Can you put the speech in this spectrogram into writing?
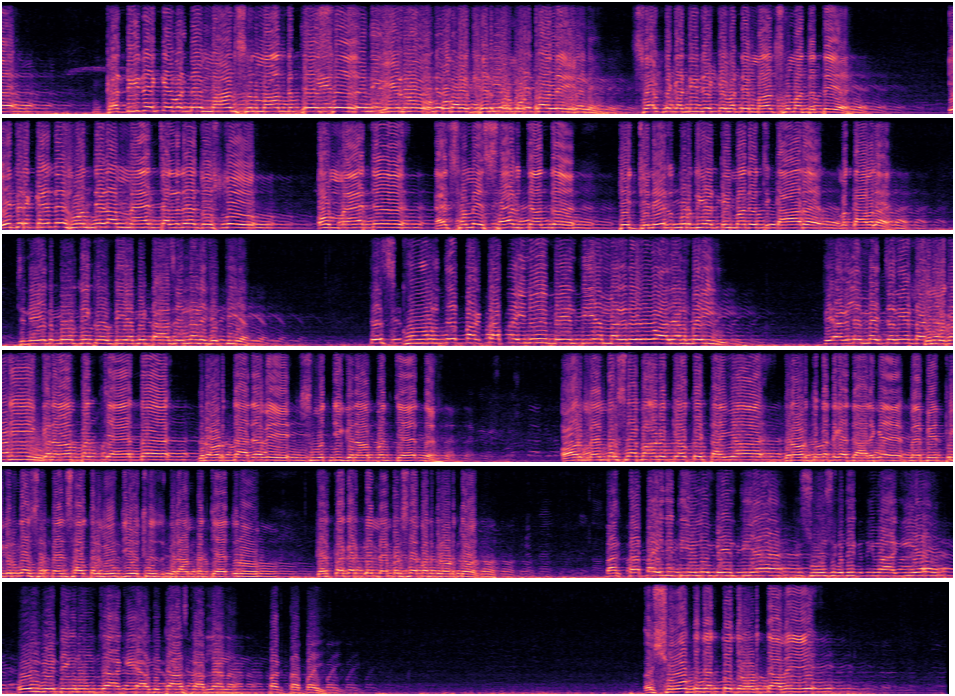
ਗੱਡੀ ਦੇ ਕੇ ਵੱਡੇ ਮਾਨ ਸਨਮਾਨ ਦਿੱਤੇ ਇਸ ਵੀਰ ਨੂੰ ਉਹ ਕੇ ਖੇਡ ਪ੍ਰਮੋਟਰਾਂ ਨੇ। ਸਵਿਫਟ ਗੱਡੀ ਦੇ ਕੇ ਵੱਡੇ ਮਾਨ ਸਨਮਾਨ ਦਿੱਤੇ ਐ ਇਧਰ ਕਹਿੰਦੇ ਹੁਣ ਜਿਹੜਾ ਮੈਚ ਚੱਲ ਰਿਹਾ ਦੋਸਤੋ ਉਹ ਮੈਚ ਇਸ ਸਮੇਂ ਸਾਹਿਬ ਚੰਦ ਤੇ ਜਨੇਤਪੁਰ ਦੀਆਂ ਟੀਮਾਂ ਦੇ ਵਿਚਕਾਰ ਮੁਕਾਬਲਾ ਹੈ। ਜਨੇਤਪੁਰ ਦੀ ਕਬੱਡੀ ਆ ਵੀ ਟਾਸ ਇਹਨਾਂ ਨੇ ਜਿੱਤੀ ਆ। ਤੇ ਸਕੂਲ ਤੇ ਭਗਤਾ ਭਾਈ ਨੂੰ ਵੀ ਬੇਨਤੀ ਹੈ ਮਗਰੇ ਉਹ ਆ ਜਾਣ ਬਈ। ਤੇ ਅਗਲੇ ਮੈਚਾਂ ਦੀਆਂ ਟਾਈਆਂ ਸਮੁੱਚੀ ਗ੍ਰਾਮ ਪੰਚਾਇਤ ਗਰਾਊਂਡ ਤੇ ਆ ਜਾਵੇ ਸਮੁੱਚੀ ਗ੍ਰਾਮ ਪੰਚਾਇਤ। ਔਰ ਮੈਂਬਰ ਸਾਹਿਬਾਨ ਕਿਉਂਕਿ ਟਾਈਆਂ ਗਰਾਊਂਡ ਤੋਂ ਕੱਢੀਆਂ ਜਾ ਰਹੀਆਂ ਮੈਂ ਬੇਨਤੀ ਕਰੂੰਗਾ ਸਰਪੰਚ ਸਾਹਿਬ ਕੁਲਵੀਰ ਜੀ ਉੱਥੇ ਗ੍ਰਾਮ ਪੰਚਾਇਤ ਨੂੰ ਕਿਰਪਾ ਕਰਕੇ ਮੈਂਬਰ ਸਾਹਿਬਾਨ ਗਰਾਊਂਡ ਤੋਂ। ਭਗਤਾ ਭਾਈ ਦੀ ਟੀਮ ਨੂੰ ਬੇਨਤੀ ਹੈ ਕਿ ਸੂਸ਼ਕ ਦੀ ਟੀਮ ਆ ਗਈ ਹੈ ਉਹ ਵੀ ਵੇਟਿੰਗ ਰੂਮ 'ਚ ਆ ਕੇ ਆਪਦੀ ਟਾਸ ਕਰ ਲੈਣ ਭਗਤਾ ਭਾਈ। ਅਸ਼ੋਕ ਜੱਤੋ ਗਰਾਊਂਡ ਤੇ ਆਵੇ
